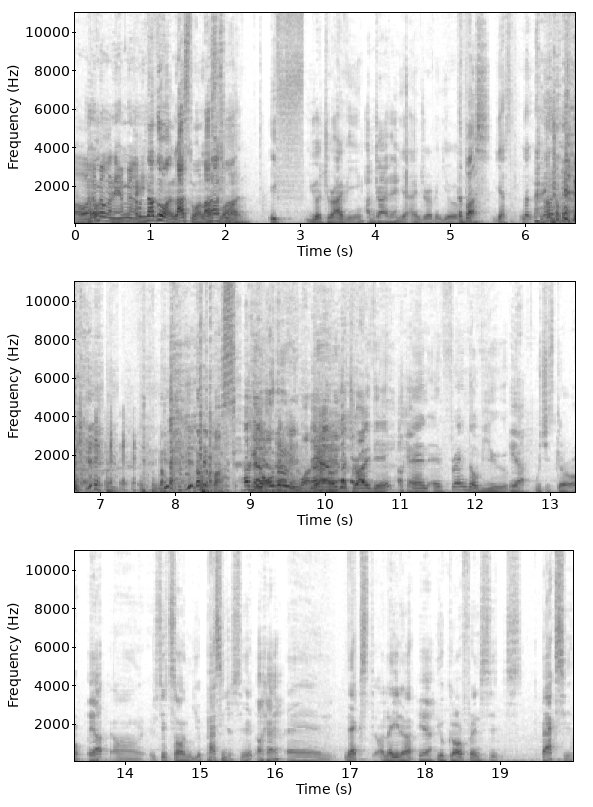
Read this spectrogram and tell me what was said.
어, 현명하네, 현명하네. Another one. Last one. Last, Last one. one. If you are driving. I'm driving. Yeah, I'm driving. You're The bus. Yes. No, no, no. no, not the bus. Okay. The ordinary one. Yeah. You're driving. Okay. And a friend of you, Yeah. which is girl, Yeah. uh, sits on your passenger seat. Okay. And next or later, Yeah. your girlfriend sits back seat.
